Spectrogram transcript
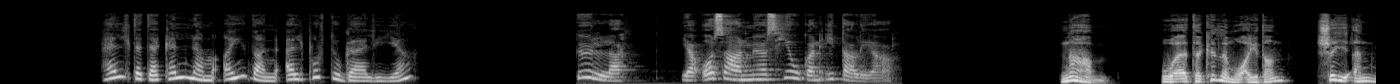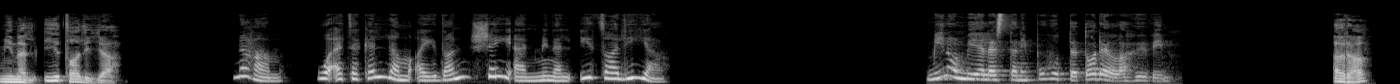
هل تتكلم أيضا البرتغالية؟ kyllä ja osaan myös hiukan italiaa نعم وأتكلم أيضا شيئا من الإيطالية نعم وأتكلم أيضا شيئا من الإيطالية. Minun mielestäni puhutte todella hyvin. أرى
